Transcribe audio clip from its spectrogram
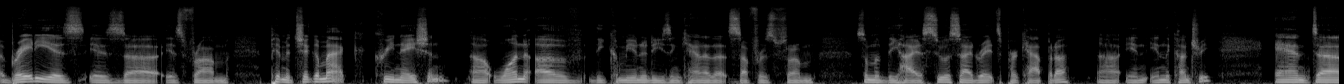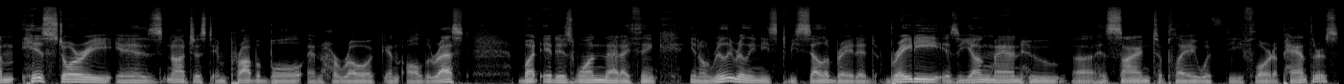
Brady is is uh, is from Pimicikamak Cree Nation, uh, one of the communities in Canada that suffers from some of the highest suicide rates per capita uh, in in the country. And um, his story is not just improbable and heroic and all the rest, but it is one that I think you know really really needs to be celebrated. Brady is a young man who uh, has signed to play with the Florida Panthers,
